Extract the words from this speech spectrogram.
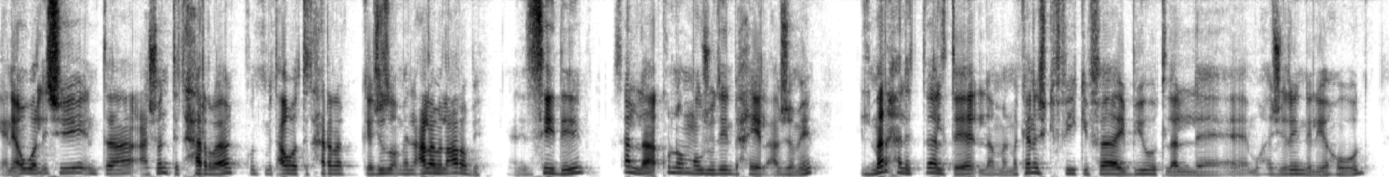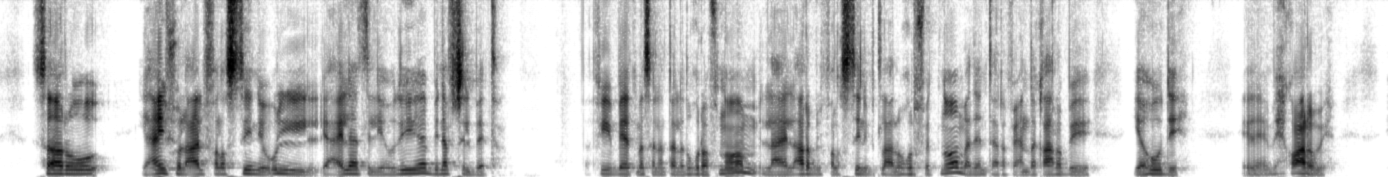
يعني أول إشي أنت عشان تتحرك كنت متعود تتحرك كجزء من العالم العربي. يعني سيدي هلأ كلهم موجودين بحي العجمي. المرحلة الثالثة لما ما كانش في كفاية بيوت للمهاجرين اليهود صاروا يعيشوا العائلة الفلسطيني والعائلات اليهودية بنفس البيت. في بيت مثلا ثلاث غرف نوم العربي الفلسطيني بيطلع له غرفة نوم بعدين تعرفي عندك عربي يهودي آه، بيحكوا عربي.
